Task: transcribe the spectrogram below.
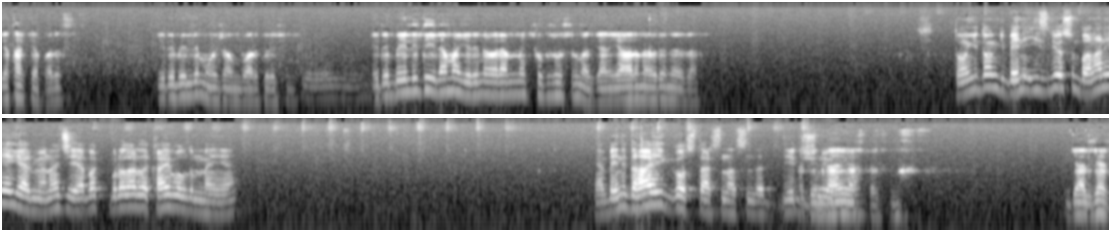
yatak yaparız. Yeri belli mi hocam bu arkadaşın? Yeri belli değil ama yerini öğrenmek çok uzun sürmez. Yani yarın öğrenirler. Dongi dongi beni izliyorsun bana niye gelmiyorsun hacı ya bak buralarda kayboldum ben ya. Ya beni daha iyi ghostlarsın aslında diye Beni daha düşünüyorum iyi ya. göstersin. gel gel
